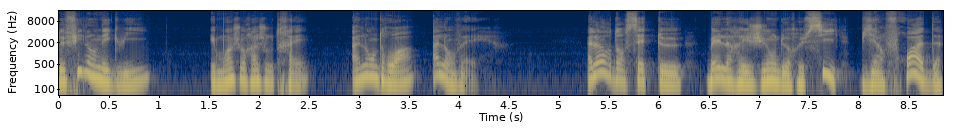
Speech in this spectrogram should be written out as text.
De fil en aiguille, et moi je rajouterai à l'endroit, à l'envers. Alors dans cette belle région de Russie, bien froide,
